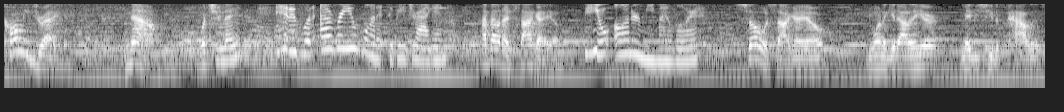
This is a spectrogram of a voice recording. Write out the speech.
Call me Dragon. Now, what's your name? It is whatever you want it to be, Dragon. How about Asagao? You honor me, my lord. So, Asagao, you want to get out of here? Maybe see the palace?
